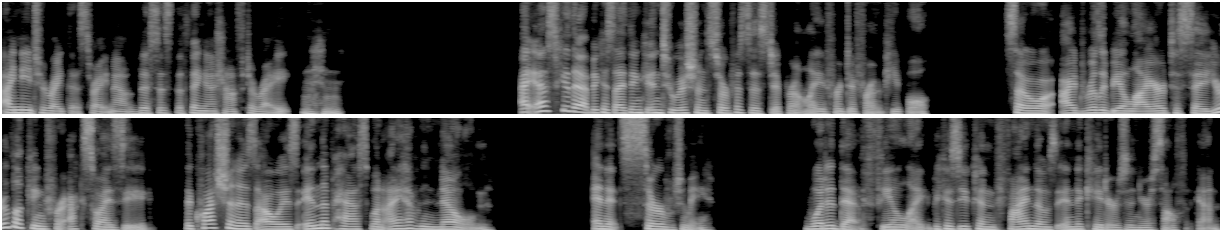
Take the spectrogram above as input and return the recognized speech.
I need to write this right now. This is the thing I have to write. Mhm. I ask you that because I think intuition surfaces differently for different people. So I'd really be a liar to say you're looking for XYZ. The question is always in the past when I have known and it served me, what did that feel like? Because you can find those indicators in yourself again.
